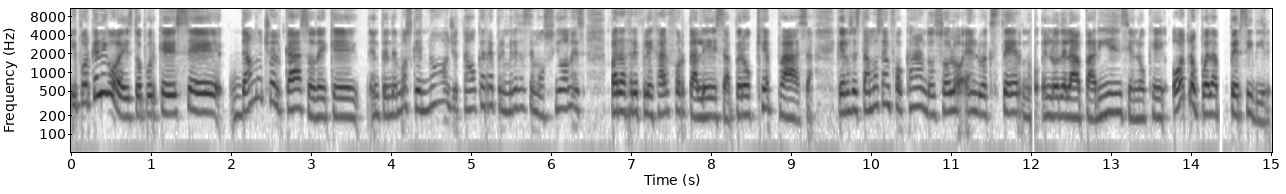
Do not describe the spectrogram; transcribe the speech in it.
¿Y por qué digo esto? Porque se da mucho el caso de que entendemos que no, yo tengo que reprimir esas emociones para reflejar fortaleza, pero ¿qué pasa? Que nos estamos enfocando solo en lo externo, en lo de la apariencia, en lo que otro pueda percibir,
